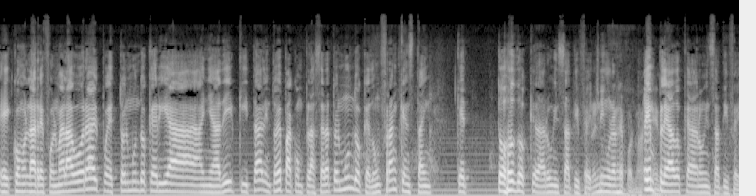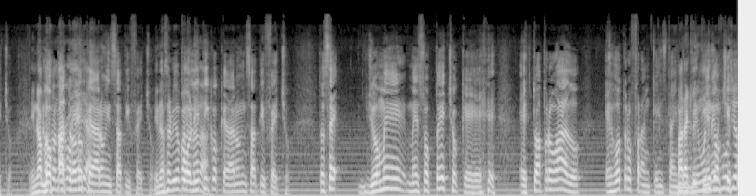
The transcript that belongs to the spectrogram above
eh, como la reforma laboral, pues todo el mundo quería añadir, quitar. Entonces, para complacer a todo el mundo, quedó un Frankenstein que todos quedaron Pero no insatisfechos. ninguna reforma. Empleados quedaron insatisfechos. Y no ha Los patronos quedaron insatisfechos. Y no ha servido para Políticos quedaron insatisfechos. Entonces, yo me, me sospecho que esto aprobado es otro Frankenstein. Para quien tiene un chispito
